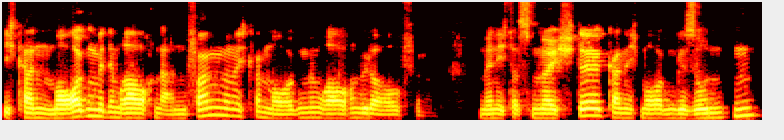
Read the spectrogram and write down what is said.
Ich kann morgen mit dem Rauchen anfangen und ich kann morgen mit dem Rauchen wieder aufhören. Und wenn ich das möchte, kann ich morgen gesunden.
